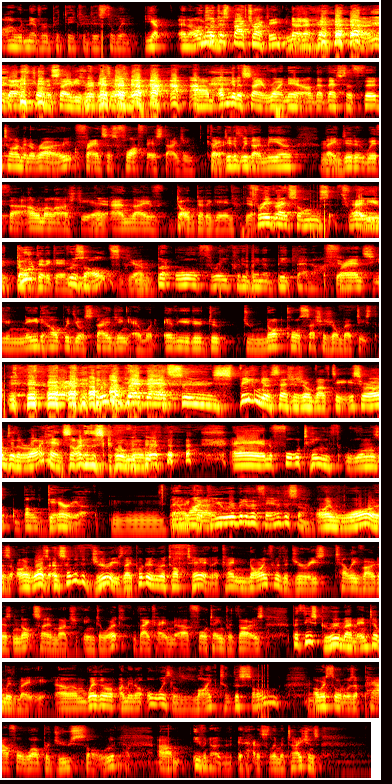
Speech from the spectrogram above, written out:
I would never have predicted this to win. Yep, and I'm not just backtracking. No, no. Dale's trying to save his reputation. um, I'm going to say right now that that's the third time in a row Francis fluffed their staging. Correct. They did it with Amir, they did it with uh, Alma last year, Yeah. and they've dogged it again. Three great songs, three And you've dogged good it again. results, Yeah. but all three could have been a bit better. France, you need help with your staging, and whatever you do, do, do not call Sacha Jean Baptiste. we will get there soon. Speaking of Sacha Jean Baptiste, we're on to the right hand side of the scoreboard. and 14th was Bulgaria. Now, Mike, you were a bit of a fan of the song. I was, I was, and so were the juries. They put it in the top ten. It came ninth with the juries. Televoters not so much into it. They came uh, 14th with those, but this grew momentum with me. Um, whether I mean, I always liked the song. I always thought it was a powerful, well-produced song, um, even though it had its limitations.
